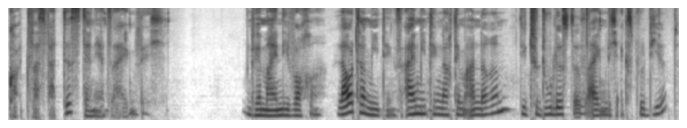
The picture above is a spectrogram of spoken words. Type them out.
Gott, was war das denn jetzt eigentlich? Und wir meinen die Woche. Lauter Meetings, ein Meeting nach dem anderen. Die To-Do-Liste ist eigentlich explodiert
